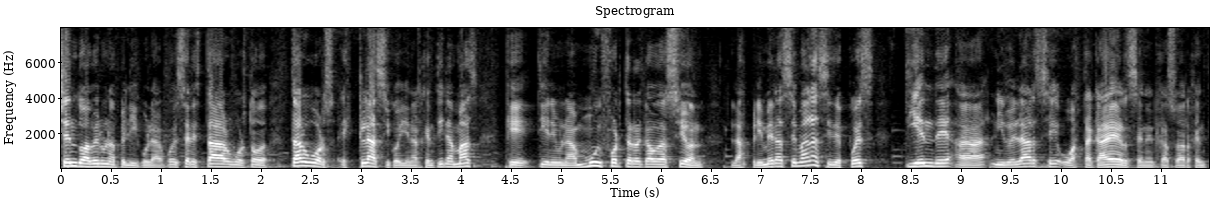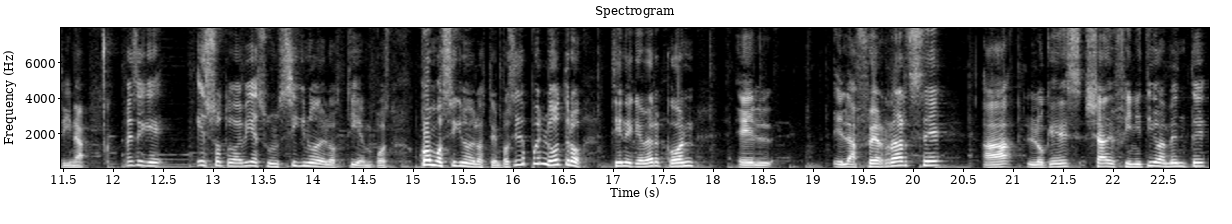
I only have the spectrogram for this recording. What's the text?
yendo a ver una película. Puede ser Star Wars, todo. Star Wars es clásico y en Argentina más, que tiene una muy fuerte recaudación las primeras semanas y después tiende a nivelarse o hasta caerse en el caso de Argentina. Parece que eso todavía es un signo de los tiempos, como signo de los tiempos. Y después lo otro tiene que ver con el, el aferrarse a lo que es ya definitivamente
